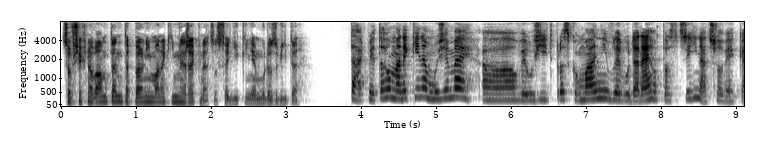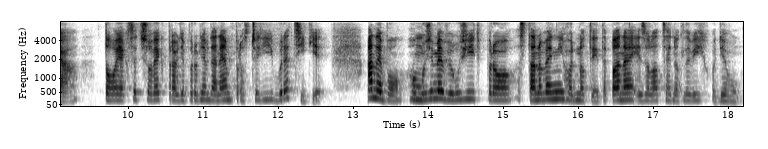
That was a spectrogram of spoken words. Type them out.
Co všechno vám ten tepelný manekín řekne? Co se díky němu dozvíte? Tak, my toho manekína můžeme uh, využít pro zkoumání vlivu daného prostředí na člověka, to, jak se člověk pravděpodobně v daném prostředí bude cítit. A nebo ho můžeme využít pro stanovení hodnoty tepelné izolace jednotlivých oděvů.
